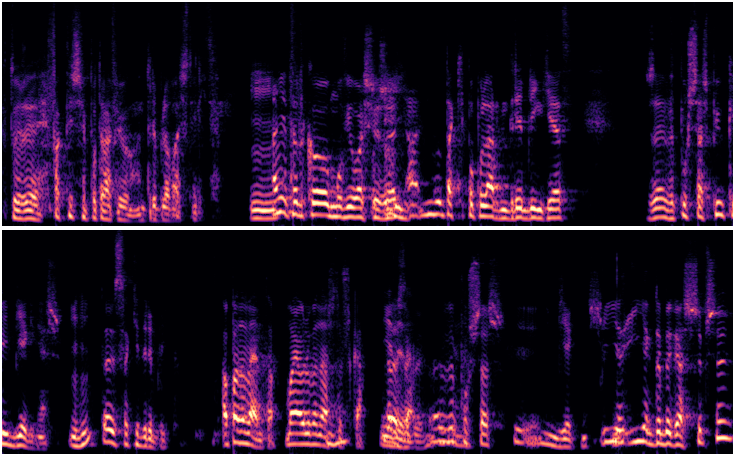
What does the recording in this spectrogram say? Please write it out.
który faktycznie potrafił dryblować w tej lidze. Mm. A nie tylko mówiło się, że a, no, taki popularny dribbling jest, że wypuszczasz piłkę i biegniesz. Mhm. To jest taki dribbling. Opanowałem to. Moja ulubiona Mhm. sztuczka. No Jedyna. sobie, wypuszczasz i, i biegniesz. I, I jak dobiegasz szybszy,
